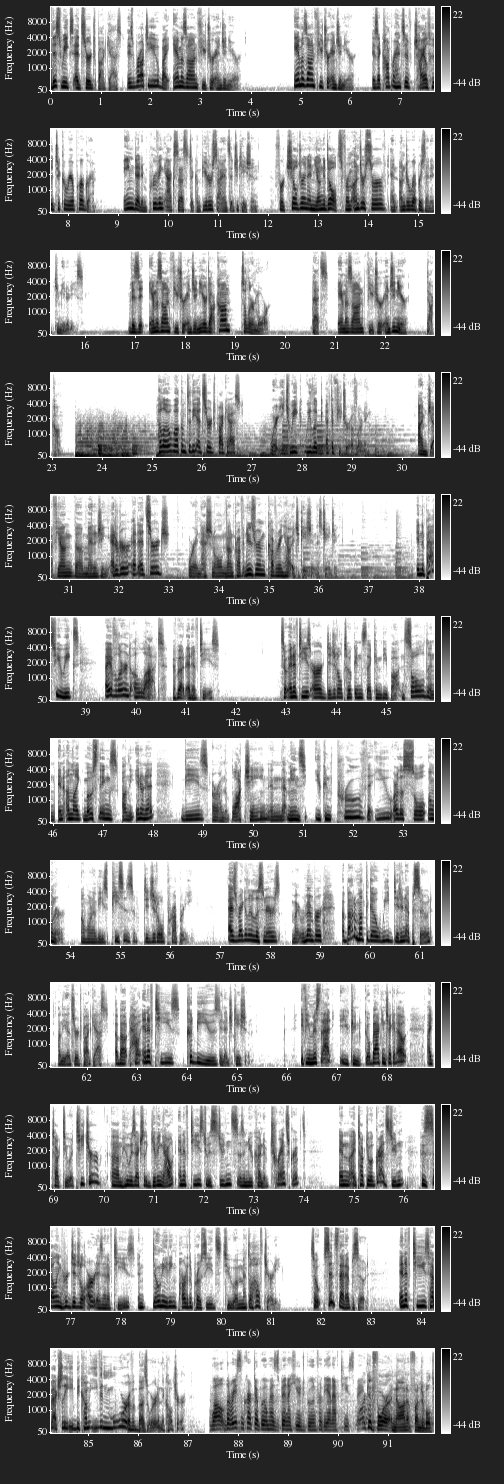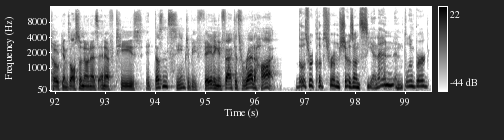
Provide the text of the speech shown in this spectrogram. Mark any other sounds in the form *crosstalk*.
This week's EdSurge podcast is brought to you by Amazon Future Engineer. Amazon Future Engineer is a comprehensive childhood to career program aimed at improving access to computer science education for children and young adults from underserved and underrepresented communities. Visit AmazonFutureEngineer.com to learn more. That's AmazonFutureEngineer.com. Hello, welcome to the EdSurge podcast, where each week we look at the future of learning. I'm Jeff Young, the managing editor at EdSurge. We're a national nonprofit newsroom covering how education is changing. In the past few weeks, I have learned a lot about NFTs. So, NFTs are digital tokens that can be bought and sold, and, and unlike most things on the internet, these are on the blockchain, and that means you can prove that you are the sole owner of one of these pieces of digital property. As regular listeners might remember, about a month ago, we did an episode on the EdSurge podcast about how NFTs could be used in education. If you missed that, you can go back and check it out. I talked to a teacher um, who was actually giving out NFTs to his students as a new kind of transcript. And I talked to a grad student who's selling her digital art as NFTs and donating part of the proceeds to a mental health charity. So, since that episode, NFTs have actually become even more of a buzzword in the culture. Well, the recent crypto boom has been a huge boon for the NFT space. The market for non-fungible tokens, also known as NFTs, it doesn't seem to be fading. In fact, it's red hot. Those were clips from shows on CNN and Bloomberg.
